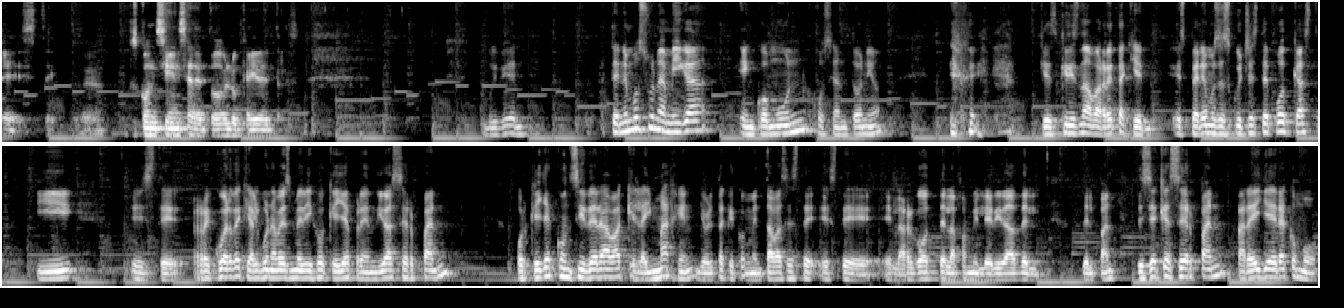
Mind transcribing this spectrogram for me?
este, eh, pues, conciencia de todo lo que hay detrás. Muy bien. Tenemos una amiga en común, José Antonio, que es Cris Navarreta, quien esperemos escuche este podcast y este, recuerde que alguna vez me dijo que ella aprendió a hacer pan porque ella consideraba que la imagen, y ahorita que comentabas este, este, el argot de la familiaridad del, del pan, decía que hacer pan para ella era como,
